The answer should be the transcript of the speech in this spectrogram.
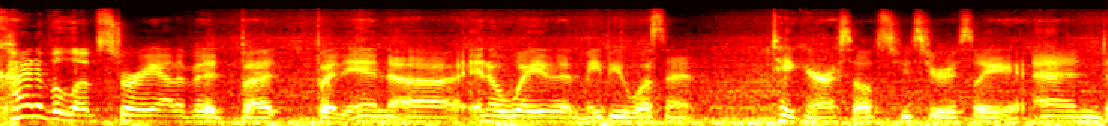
kind of a love story out of it, but but in a in a way that maybe wasn't taking ourselves too seriously and.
